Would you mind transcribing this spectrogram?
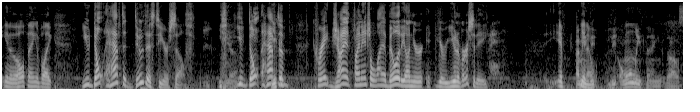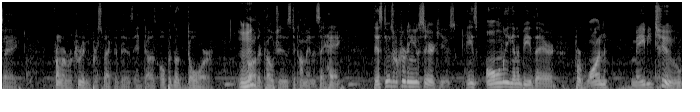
you know the whole thing of like, you don't have to do this to yourself. You don't have You to could- create giant financial liability on your your university. If I mean, you know, the, the only thing that I'll say from a recruiting perspective is it does open the door Mm-hmm. for other coaches to come in and say, hey, this dude's recruiting you to Syracuse. He's only going to be there for one, maybe two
